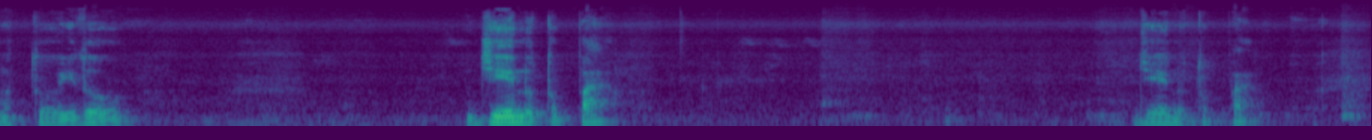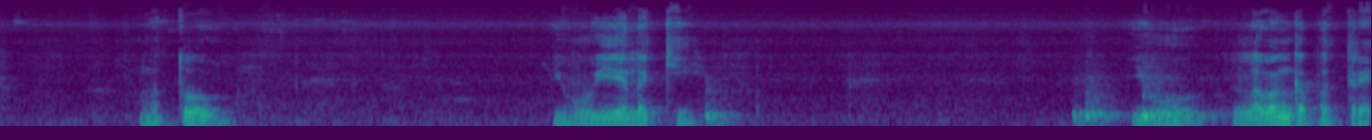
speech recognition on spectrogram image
ಮತ್ತು ಇದು ಜೇನುತುಪ್ಪ ಜೇನುತುಪ್ಪ ಮತ್ತು ಇವು ಏಲಕ್ಕಿ ಇವು ಲವಂಗಪತ್ರೆ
